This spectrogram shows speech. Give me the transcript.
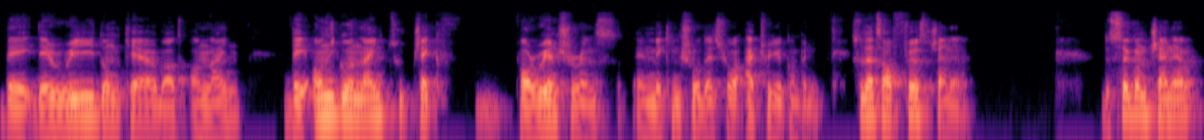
They, they really don't care about online. They only go online to check for reinsurance and making sure that you're actually a company. So that's our first channel. The second channel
